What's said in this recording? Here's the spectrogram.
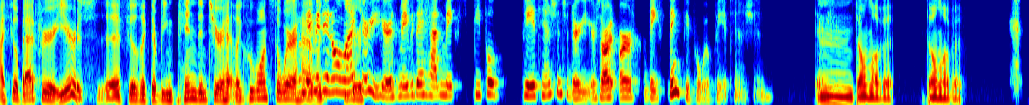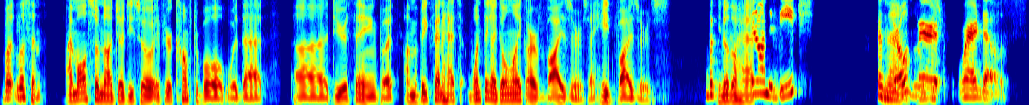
I feel bad for your ears. It feels like they're being pinned into your head. Like who wants to wear a hat? Maybe they don't ears? like their ears. Maybe the hat makes people pay attention to their ears, or or they think people will pay attention. Mm, don't love it. Don't love it. But listen, I'm also not judgy. So if you're comfortable with that, uh, do your thing. But I'm a big fan of hats. One thing I don't like are visors. I hate visors. But you know the hat on the beach because no, girls wear just, wear those.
